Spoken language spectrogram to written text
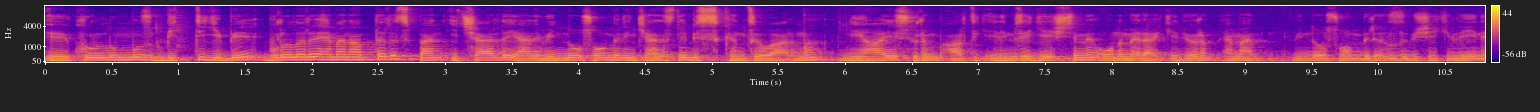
e, kurulumumuz bitti gibi. Buraları hemen atlarız. Ben içeride yani Windows 11'in kendisinde bir sıkıntı var mı? Nihai sürüm artık elimize geçti mi? Onu merak ediyorum. Hemen Windows 11'e hızlı bir şekilde yine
